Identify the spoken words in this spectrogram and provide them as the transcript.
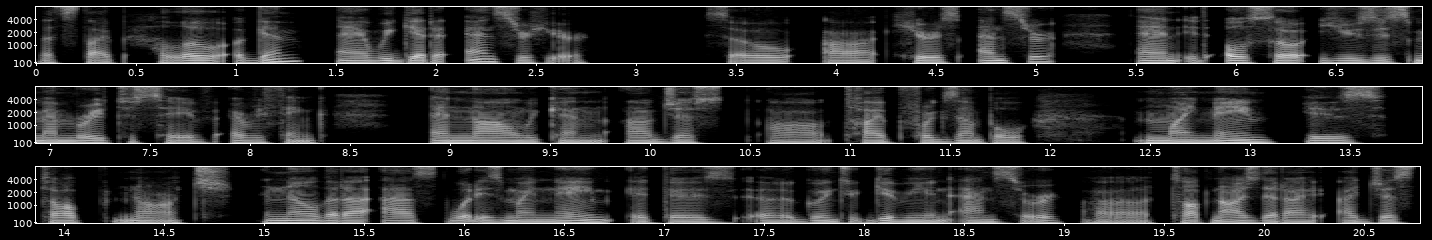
let's type hello again and we get an answer here. So uh, here's answer and it also uses memory to save everything. And now we can uh, just uh, type, for example, my name is top notch. And now that I asked what is my name, it is uh, going to give me an answer uh, top notch that I, I just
